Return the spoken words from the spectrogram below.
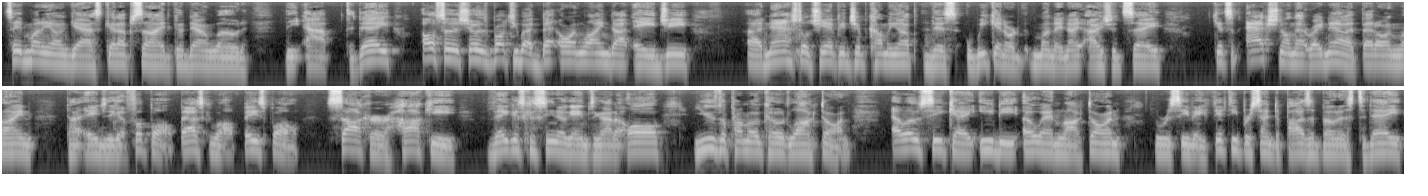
Save money on gas, get upside, go download the app today. Also, the show is brought to you by betonline.ag. Uh, national championship coming up this weekend or Monday night, I should say. Get some action on that right now at betonline.ag. They got football, basketball, baseball, soccer, hockey, Vegas casino games. They got it all. Use the promo code locked on. L O C K E D O N locked on. You'll receive a 50% deposit bonus today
